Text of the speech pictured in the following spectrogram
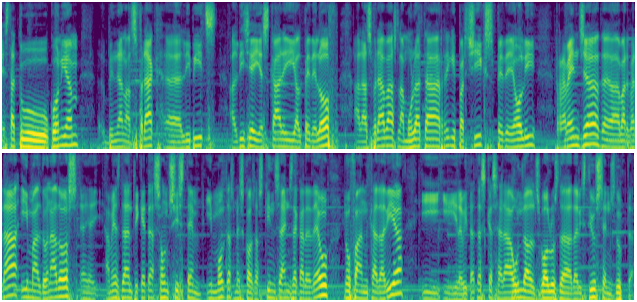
Statu Coniam, vindran els Frac, eh, Libits, el DJ Scary i el PD Love, a les Braves, la Mulata, Reggae per Xics, PD Oli, Revenja de Barberà i Maldonados, eh, a més d'Enriqueta Sound System i moltes més coses. 15 anys de cada 10, no ho fan cada dia i, i la veritat és que serà un dels bolos de, de l'estiu sens dubte.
